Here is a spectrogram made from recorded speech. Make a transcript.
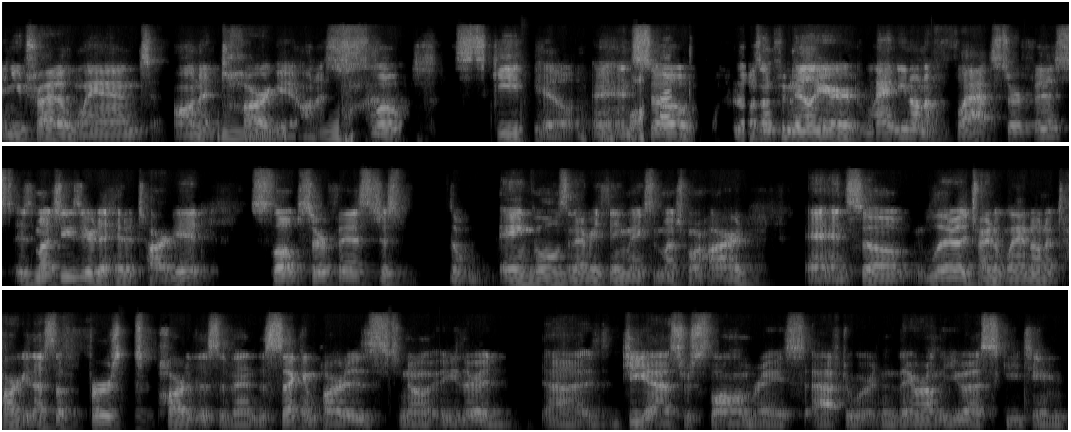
and you try to land on a target on a sloped ski hill. And, and so, for those unfamiliar, landing on a flat surface is much easier to hit a target. Slope surface, just the angles and everything makes it much more hard. And so, literally trying to land on a target. That's the first part of this event. The second part is, you know, either a uh, GS or slalom race afterward. And they were on the U.S. ski team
